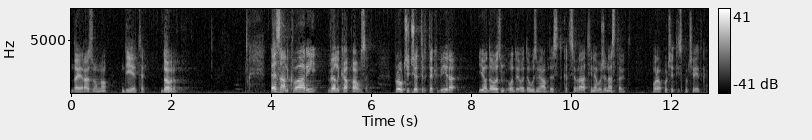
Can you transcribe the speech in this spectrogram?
Da je razumno dijete. Dobro. Ezan kvari velika pauza. Prouči četiri tekbira i onda ode, ode, ode uzme abdest. Kad se vrati, ne može nastaviti. Mora početi iz početka.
